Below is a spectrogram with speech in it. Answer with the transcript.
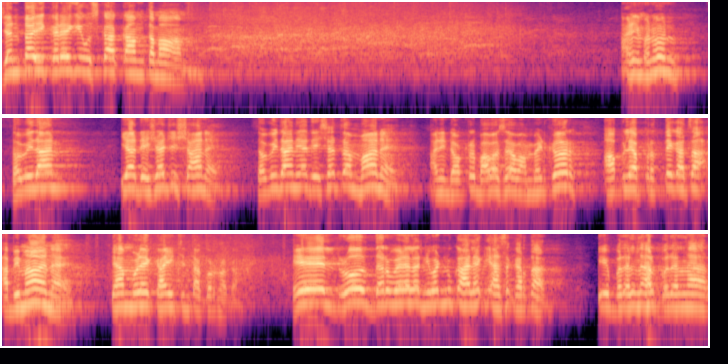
जनता ही करेगी उसका काम तमाम। आणि म्हणून संविधान या देशाची शान आहे. संविधान या देशाचा मान आहे. आणि डॉक्टर बाबासाहेब आंबेडकर आपल्या प्रत्येकाचा अभिमान आहे. त्यामुळे काही चिंता करू नका. हे रोज दरवेळेला निवडणुका आल्या की असं करतात. की बदलणार बदलणार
